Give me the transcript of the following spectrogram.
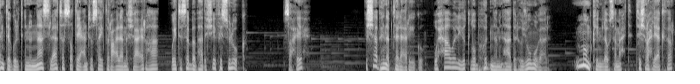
أنت قلت أن الناس لا تستطيع أن تسيطر على مشاعرها ويتسبب هذا الشيء في السلوك صحيح؟ الشاب هنا ابتلع ريقه وحاول يطلب هدنة من هذا الهجوم وقال ممكن لو سمحت تشرح لي أكثر؟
